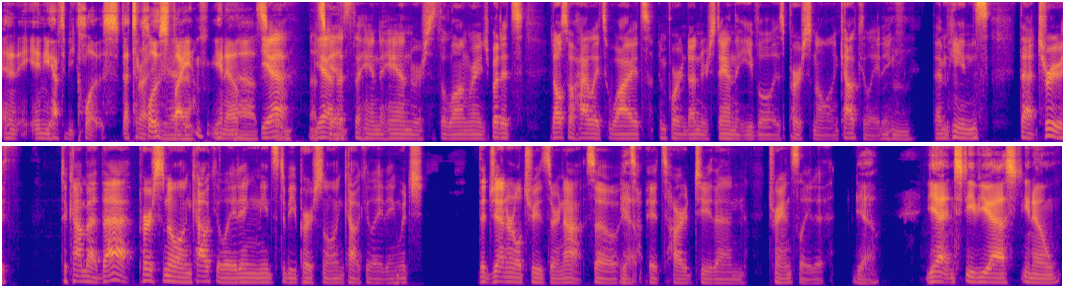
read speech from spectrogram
And and you have to be close. That's a right. close yeah. fight, you know. No, yeah. That's yeah, good. that's the hand to hand versus the long range. But it's it also highlights why it's important to understand that evil is personal and calculating. Mm-hmm. That means that truth to combat that, personal and calculating needs to be personal and calculating, which the general truths are not. So yeah. it's it's hard to then translate it. Yeah. Yeah. And Steve, you asked, you know,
